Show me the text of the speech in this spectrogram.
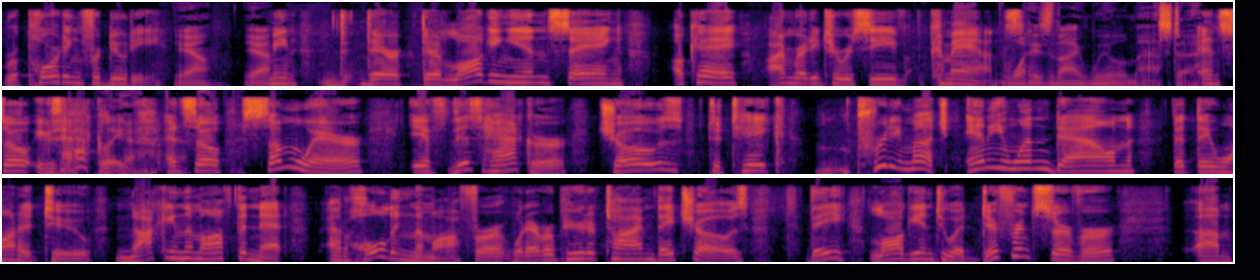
reporting for duty. Yeah. Yeah. I mean, they're they're logging in saying, "Okay, I'm ready to receive commands." what is thy will, master? And so, exactly. Yeah, and so, somewhere, if this hacker chose to take pretty much anyone down that they wanted to, knocking them off the net and holding them off for whatever period of time they chose, they log into a different server. Um,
